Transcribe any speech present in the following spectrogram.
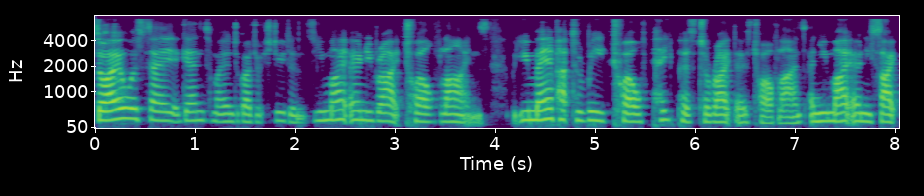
So I always say again to my undergraduate students, you might only write 12 lines, but you may have had to read 12 papers to write those 12 lines, and you might only cite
